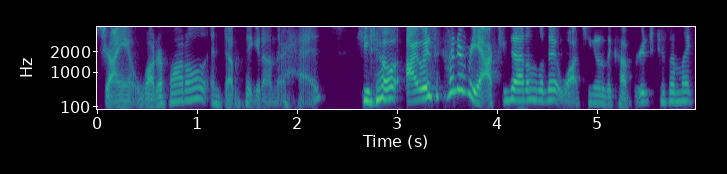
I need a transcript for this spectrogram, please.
giant water bottle and dumping it on their heads. You know, I was kind of reacting to that a little bit watching it on the coverage because I'm like,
